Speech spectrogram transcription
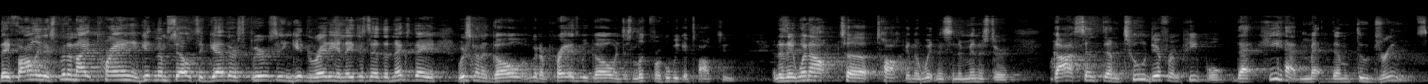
they finally they spend the night praying and getting themselves together spiritually and getting ready. And they just said the next day we're just going to go. We're going to pray as we go and just look for who we could talk to. And as they went out to talk and to witness and to minister, God sent them two different people that He had met them through dreams.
